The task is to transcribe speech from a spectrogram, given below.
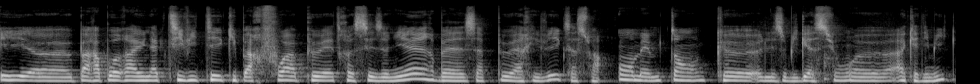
et euh, par rapport à une activité qui parfois peut être saisonnière, ben, ça peut arriver que ça soit en même temps que les obligations académiques.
